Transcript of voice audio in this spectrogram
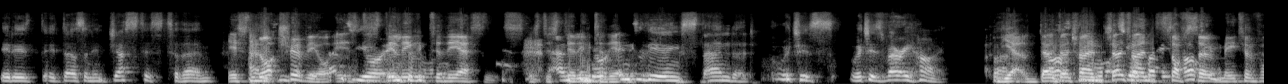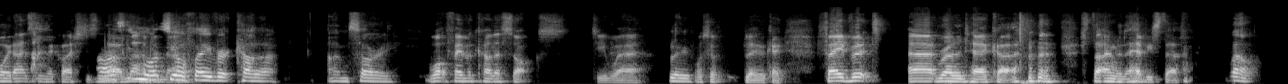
it is it does an injustice to them. It's And not trivial. It's distilling to the essence. It's and distilling to the interviewing standard, which is which is very high. But yeah. Don't, don't try and don't try and soft soap me to avoid answering the questions. No, Asking what's your favorite color? I'm sorry, What favorite color socks do you wear? blue. What's your blue? Okay. Favorite uh, Roland haircut. Starting with the heavy stuff. Well,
